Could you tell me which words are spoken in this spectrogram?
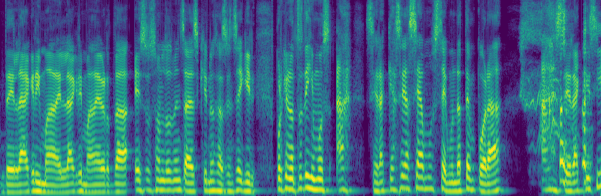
De lágrima, de lágrima, de verdad. Esos son los mensajes que nos hacen seguir. Porque nosotros dijimos, ah, ¿será que así hacemos segunda temporada? Ah, ¿será que sí?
